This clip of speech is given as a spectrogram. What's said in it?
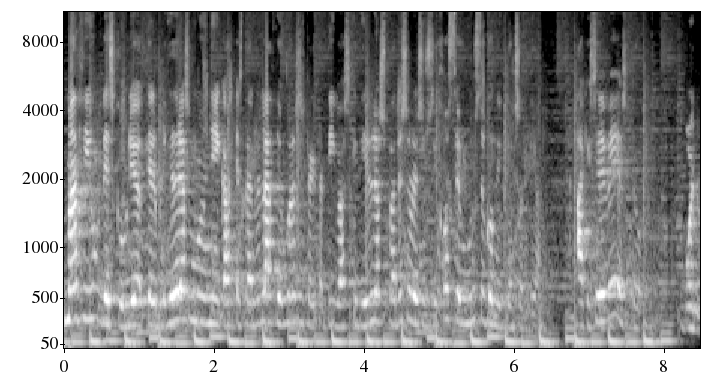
Matthew descubrió que el precio de las muñecas está en relación con las expectativas que tienen los padres sobre sus hijos según su condición social. ¿A qué se debe esto? Bueno,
